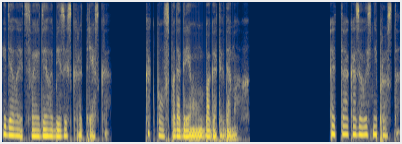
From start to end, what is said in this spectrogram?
и делает свое дело без искры треска, как пол с подогревом в богатых домах. Это оказалось непросто.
